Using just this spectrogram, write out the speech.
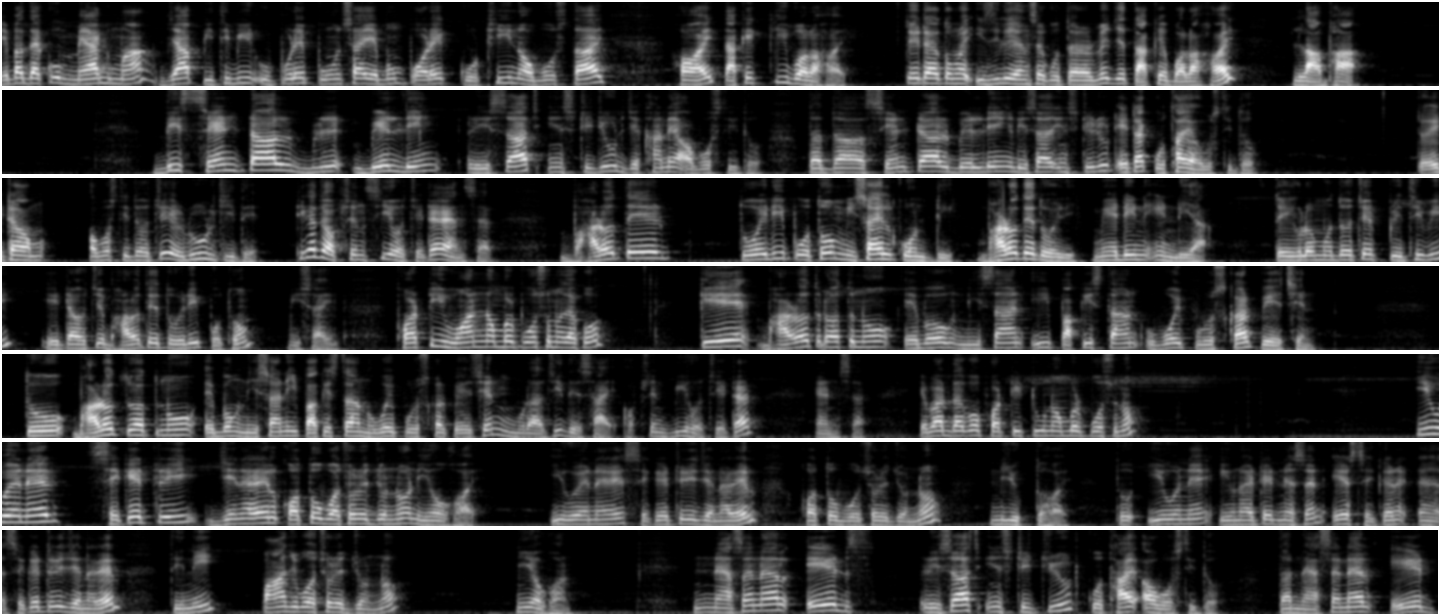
এবার দেখো ম্যাগমা, যা পৃথিবীর উপরে পৌঁছায় এবং পরে কঠিন অবস্থায় হয়, তাকে কি বলা হয়? তো এটা তোমরা ইজিলি অ্যান্সার করতে পারবে যে তাকে বলা হয় lava. The central building research institute যেখানে অবস্থিত। The the central building research institute এটা কোথায় অবস্থিত? তো এটা অবস্থিত হচ্ছে রুড়কিতে ঠিক আছে? অপশন সি হচ্ছে এটার অ্যান্সার। ভারতের তৈরি প্রথম মিসাইল কোনটি? ভারতে তৈরি, মেড ইন ইন্ডিয়া। তো এগুলোর মধ্যে হচ্ছে পৃথিবী, এটা হচ্ছে ভারতে তৈরি প্রথম মিসাইল। ফর্টি ওয়ান নম্বর প্রশ্ন দেখো। কে ভারতরত্ন এবং নিশান ই পাকিস্তান উভয় পুরস্কার পেয়েছেন? তো ভারতরত্ন এবং নিশান ই পাকিস্তান উভয় পুরস্কার পেয়েছেন মুরাজি দেশাই। অপশন বি হচ্ছে এটার অ্যান্সার। এবার দেখো ফর্টি টু নম্বর প্রশ্ন। ইউএনের সেক্রেটারি জেনারেল কত বছরের জন্য নিয়োগ হয়? ইউএনের সেক্রেটারি জেনারেল কত বছরের জন্য নিযুক্ত হয়? তো ইউএনএ ইউনাইটেড নেশন এর সেক্রেটারি জেনারেল তিনি পাঁচ বছরের জন্য নিয়োগ হন। ন্যাশনাল এইডস রিসার্চ ইনস্টিটিউট কোথায় অবস্থিত? The national aid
